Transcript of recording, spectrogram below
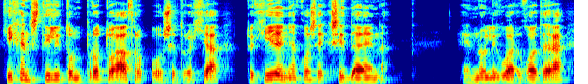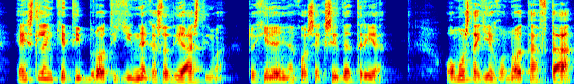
και είχαν στείλει τον πρώτο άνθρωπο σε τροχιά το 1961 ενώ λίγο αργότερα έστειλαν και την πρώτη γυναίκα στο διάστημα, το 1963. Όμως τα γεγονότα αυτά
